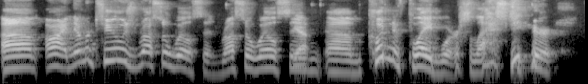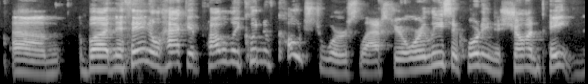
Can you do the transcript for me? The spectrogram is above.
Um, all right, number two is Russell Wilson. Russell Wilson um, couldn't have played worse last year, um, but Nathaniel Hackett probably couldn't have coached worse last year, or at least according to Sean Payton.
